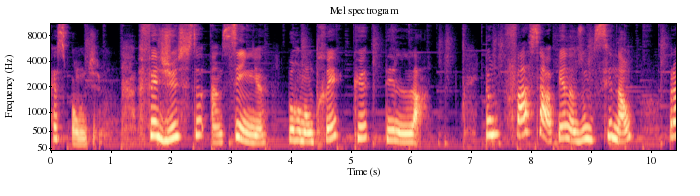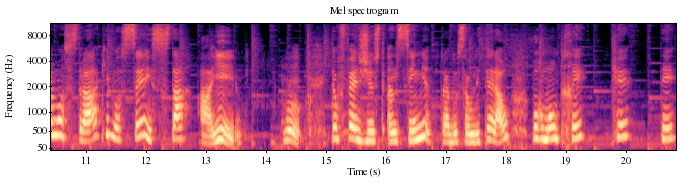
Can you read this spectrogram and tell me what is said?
responde. fais juste un signe pour montrer que t'es là. Então, faça apenas um sinal para mostrar que você está aí. Hum. Então, fais juste un signe, tradução literal, pour montrer que t'es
